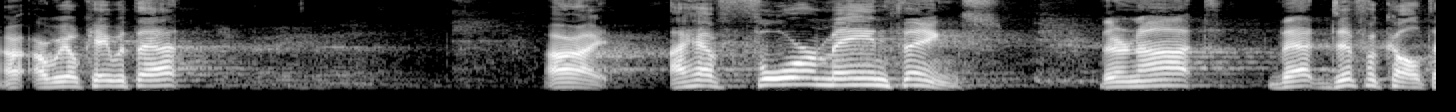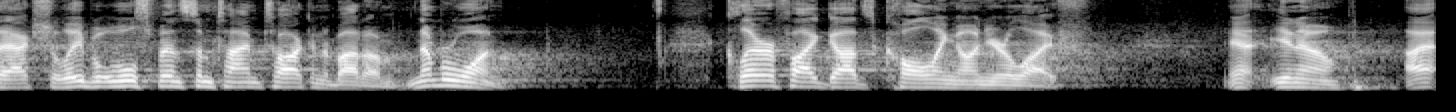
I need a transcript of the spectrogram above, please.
Are, are we okay with that? All right, I have four main things. They're not that difficult actually, but we'll spend some time talking about them. Number one, Clarify God's calling on your life. You know, I,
